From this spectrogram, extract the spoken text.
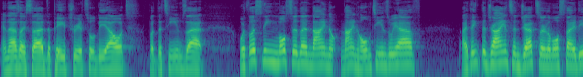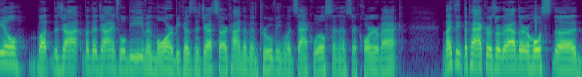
And as I said, the Patriots will be out, but the teams that with listening most of the nine nine home teams we have, I think the Giants and Jets are the most ideal, but the Gi- but the Giants will be even more because the Jets are kind of improving with Zach Wilson as their quarterback. And I think the Packers would rather host the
